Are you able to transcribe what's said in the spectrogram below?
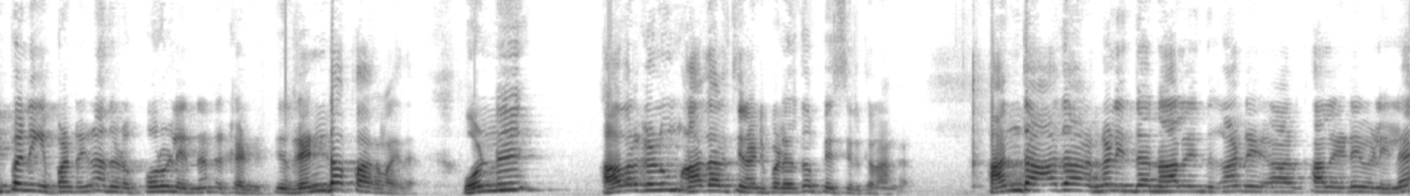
இப்போ நீங்கள் பண்ணுறீங்கன்னா அதோட பொருள் என்னன்ற கேள்வி. இது ரெண்டாக பார்க்கலாம் இதை. ஒன்று அவர்களும் ஆதாரத்தின் அடிப்படையில் தான் பேசியிருக்கிறாங்க. அந்த ஆதாரங்கள் இந்த நாலஞ்சு ஆண்டு கால இடைவெளியில்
